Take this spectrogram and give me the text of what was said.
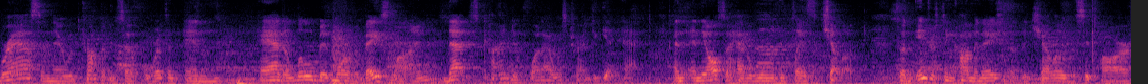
brass in there with trumpet and so forth and, and add a little bit more of a bass line, that's kind of what I was trying to get at. And, and they also have a woman who plays the cello. So an interesting combination of the cello, the sitar,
